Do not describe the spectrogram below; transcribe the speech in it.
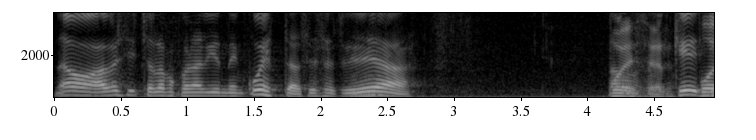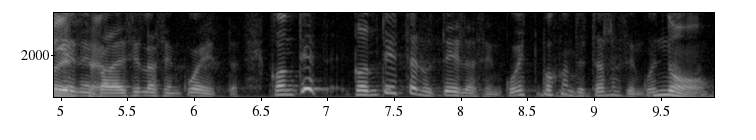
no, a ver si charlamos con alguien de encuestas. ¿Esa es tu idea? Puede ser, ¿Qué puede tienen ser. para decir las encuestas? Contest- ¿Contestan ustedes las encuestas? ¿Vos contestás las encuestas? No,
